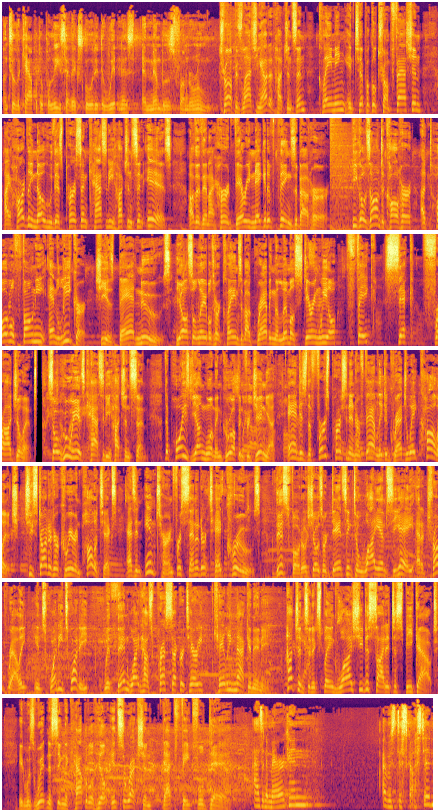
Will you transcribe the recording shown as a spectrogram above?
until the Capitol Police have escorted the witness and members from the room. Trump is lashing out at Hutchinson, claiming, in typical Trump fashion, I hardly know who this person, Cassidy Hutchinson, is, other than I heard very negative things about her. He goes on to call her a total phony and leaker. She is bad news. He also labeled her claims about grabbing the limo steering wheel fake, sick, fraudulent. So, who is Cassidy Hutchinson? The poised young woman grew up in Virginia and is the first person in her family to graduate college. She started her career in politics as an intern for Senator Ted Cruz. This photo shows her dancing to YMCA at a Trump rally in 2020 with then White House Press Secretary Kayleigh McEnany. Hutchinson explained why she decided to speak out. It was witnessing the Capitol Hill insurrection that fateful day. As an American, I was disgusted.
